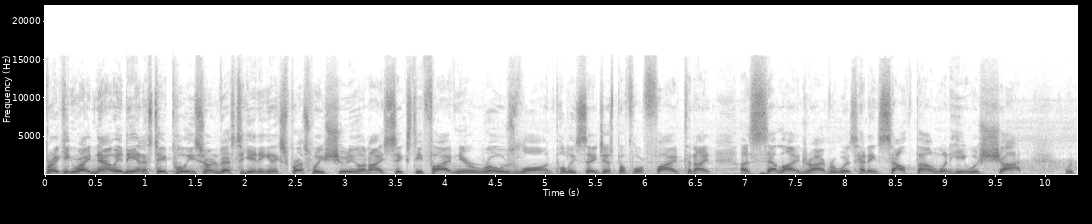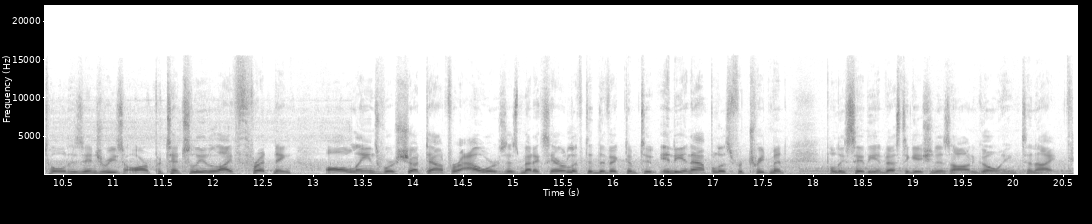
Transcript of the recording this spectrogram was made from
Breaking right now, Indiana State Police are investigating an expressway shooting on I-65 near Roselawn. Police say just before 5 tonight, a semi-driver was heading southbound when he was shot. We're told his injuries are potentially life-threatening. All lanes were shut down for hours as medics airlifted the victim to Indianapolis for treatment. Police say the investigation is ongoing tonight.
